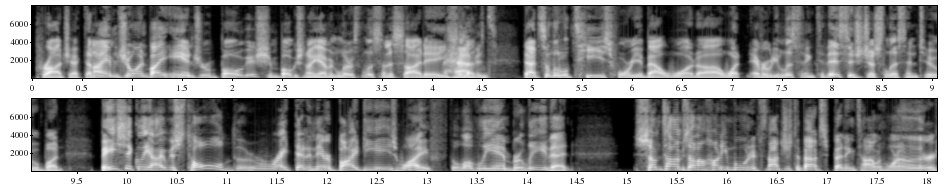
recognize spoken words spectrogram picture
project. And I am joined by Andrew Bogish. And Bogish, now you haven't lis- listened to Side A. so that's- haven't. that's a little tease for you about what uh, what everybody listening to this has just listened to. But basically, I was told right then and there by DA's wife, the lovely Amber Lee, that sometimes on a honeymoon, it's not just about spending time with one another.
